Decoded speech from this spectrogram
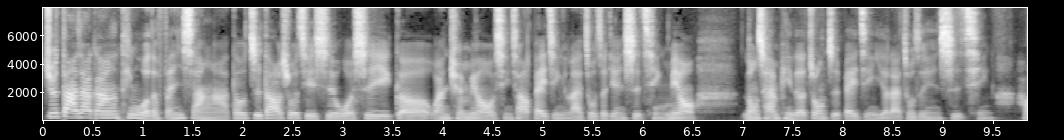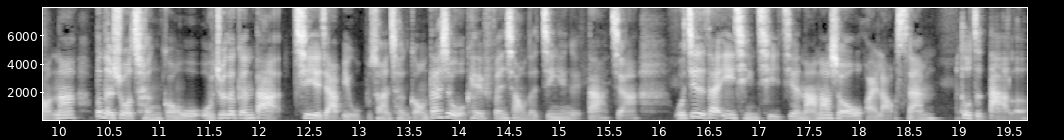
就大家刚刚听我的分享啊，都知道说，其实我是一个完全没有行销背景来做这件事情，没有。农产品的种植背景也来做这件事情，好，那不能说成功，我我觉得跟大企业家比，我不算成功，但是我可以分享我的经验给大家。我记得在疫情期间啊，那时候我怀老三，肚子大了，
